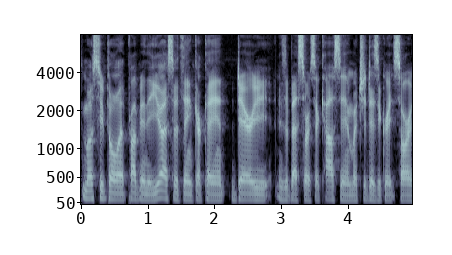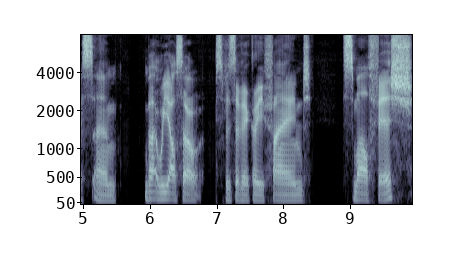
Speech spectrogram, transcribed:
Most people, probably in the US, would think, okay, dairy is the best source of calcium, which it is a great source. Um, but we also specifically find small fish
